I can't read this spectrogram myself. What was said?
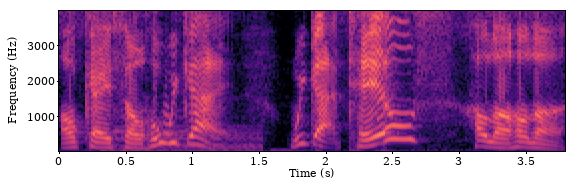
Okay, so who we got? We got Tails. Hold on, hold on.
